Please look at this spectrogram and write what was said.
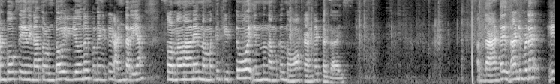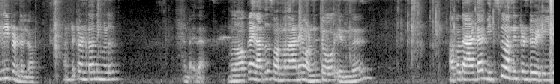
അൺബോക്സ് ചെയ്യുന്നതിനകത്ത് ഉണ്ടോ ഇല്ലയോ എന്ന് ഇപ്പൊ നിങ്ങൾക്ക് കണ്ടറിയാം. സ്വർണ നാണയം നമുക്ക് കിട്ടുമോ എന്ന് നമുക്ക് നോക്കാം കേട്ടോ ഗായ്സ് അതാണ്ട് ഇതാണ്ട് ഇവിടെ എഴുതിയിട്ടുണ്ടല്ലോ. കണ്ടിട്ടുണ്ടോ നിങ്ങൾ ഇതാ. നോക്കാം ഇതിനകത്ത് സ്വർണനാണയം ഉണ്ടോ എന്ന്. അപ്പൊ ദാണ്ട മിക്സ് വന്നിട്ടുണ്ട് വെളിയിൽ.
